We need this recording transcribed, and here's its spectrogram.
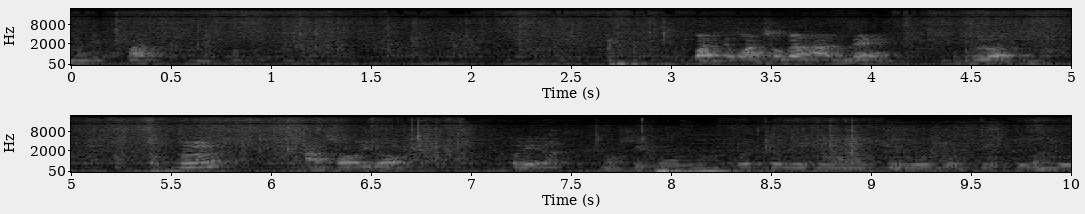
Malipat. Ito. What? Iwan suga hande? Sulot? Hmm? Aso, iyo. Uy, Musik mo. ito ni nga sumubo di ko di.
